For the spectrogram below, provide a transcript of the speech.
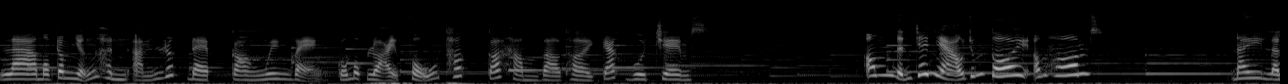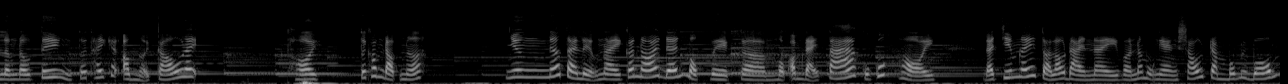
là một trong những hình ảnh rất đẹp còn nguyên vẹn của một loại phủ thất có hầm vào thời các vua James. Ông định chế nhạo chúng tôi, ông Holmes. Đây là lần đầu tiên tôi thấy các ông nổi cấu đấy. Thôi, tôi không đọc nữa. Nhưng nếu tài liệu này có nói đến một việc ờ, một ông đại tá của quốc hội đã chiếm lấy tòa lâu đài này vào năm 1644. À,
